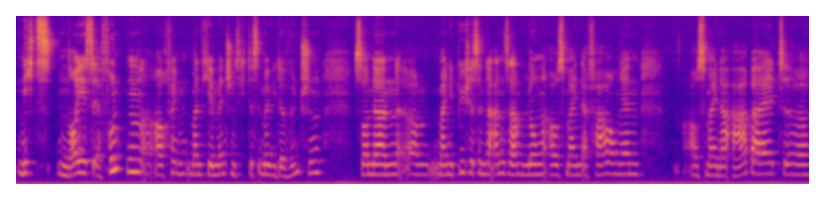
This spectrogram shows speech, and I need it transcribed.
nichts Neues erfunden, auch wenn manche Menschen sich das immer wieder wünschen, sondern ähm, meine Bücher sind eine Ansammlung aus meinen Erfahrungen, aus meiner Arbeit, äh,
